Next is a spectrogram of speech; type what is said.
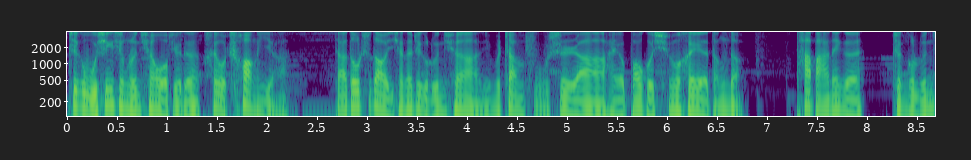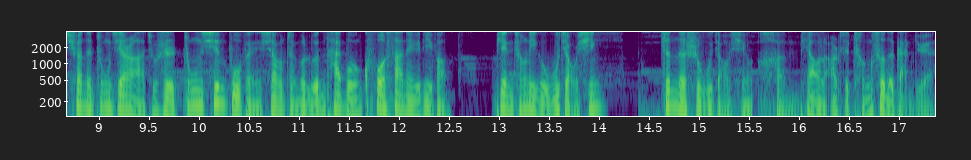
这个五星型轮圈我觉得很有创意啊！大家都知道以前的这个轮圈啊，什么战斧式啊，还有包括熏黑啊等等，它把那个整个轮圈的中间啊，就是中心部分向整个轮胎部分扩散那个地方，变成了一个五角星，真的是五角星，很漂亮，而且橙色的感觉。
